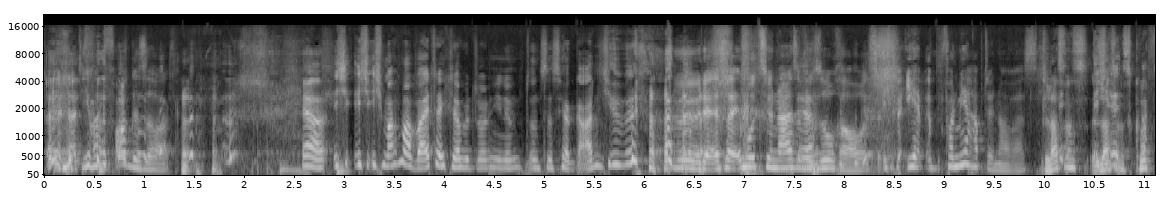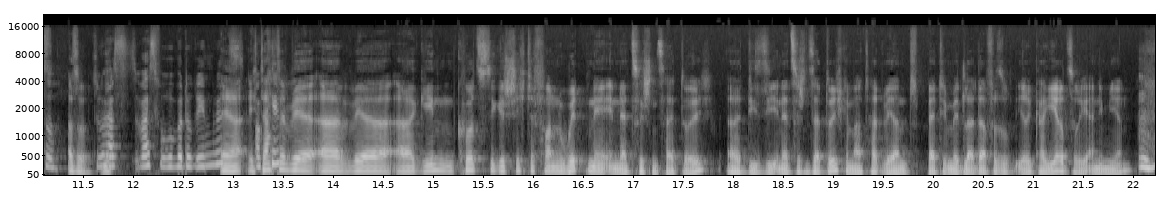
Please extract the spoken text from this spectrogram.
Schön, hat jemand vorgesorgt. Ja, ich, ich, ich mach mal weiter. Ich glaube, Johnny nimmt uns das ja gar nicht übel. Nö, der ist ja emotional sowieso raus. Ich, ihr, von mir habt ihr noch was. Lass uns, Ich- lass uns kurz. Achso, also, du hast was, worüber du reden willst? Ja, ich Okay. dachte, wir, äh, wir äh, gehen kurz die Geschichte von Whitney in der Zwischenzeit durch, äh, die sie in der Zwischenzeit durchgemacht hat, während Betty Midler da versucht, ihre Karriere zu reanimieren. Mhm.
